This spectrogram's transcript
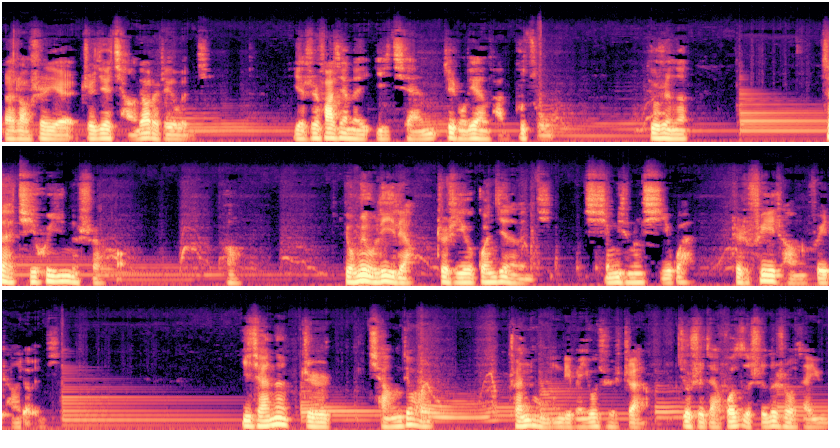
呃，老师也直接强调了这个问题，也是发现了以前这种练法不足。就是呢，在提会阴的时候，啊，有没有力量，这是一个关键的问题。形不形成习惯，这是非常非常有问题。以前呢，只强调传统里面尤其是这样，就是在活子时的时候才用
